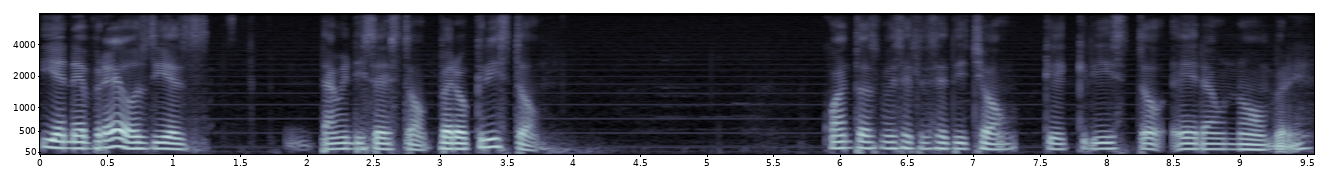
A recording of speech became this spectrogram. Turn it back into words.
Y en Hebreos 10 también dice esto, pero Cristo, ¿cuántas veces les he dicho que Cristo era un hombre?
